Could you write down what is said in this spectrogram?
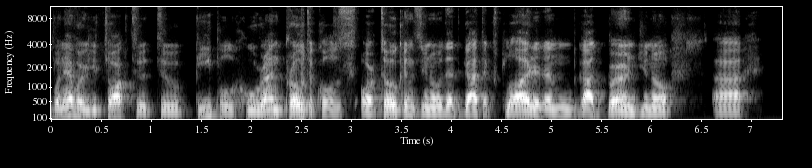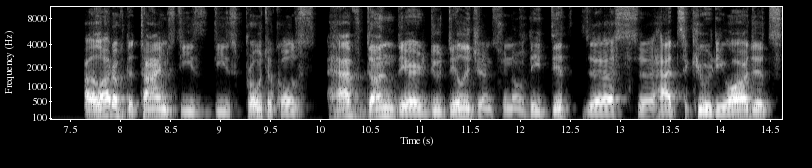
whenever you talk to to people who run protocols or tokens, you know, that got exploited and got burned, you know. Uh, a lot of the times these these protocols have done their due diligence you know. They did uh, had security audits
